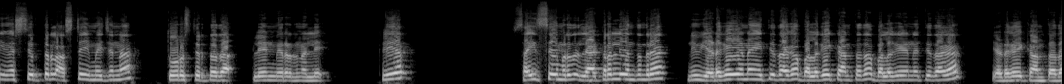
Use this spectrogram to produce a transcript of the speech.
ನೀವು ಎಷ್ಟು ಇರ್ತಾರಲ್ಲ, ಅಷ್ಟೇ ಇಮೇಜ್ ಅನ್ನ ತೋರಿಸ್ತಿರ್ತದ ಪ್ಲೇನ್ ಮಿರರ್ನಲ್ಲಿ. ಕ್ಲಿಯರ್ ಸೈಜ್ ಸೇಮ್ ಇರುತ್ತೆ. ಲ್ಯಾಟ್ರಲ್ಲಿ ಅಂತಂದ್ರೆ ನೀವು ಎಡಗೈಯನ್ನ ಎತ್ತಿದಾಗ ಬಲಗೈ ಕಾಣ್ತದ ಬಲಗೈಯನ್ನ ಎತ್ತಿದಾಗ ಎಡಗೈ ಕಾಣ್ತದ.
